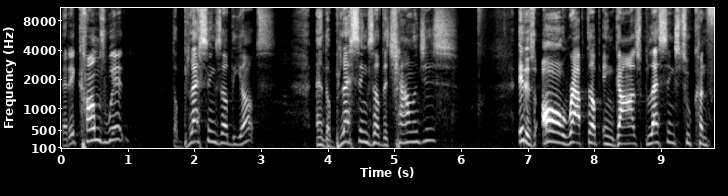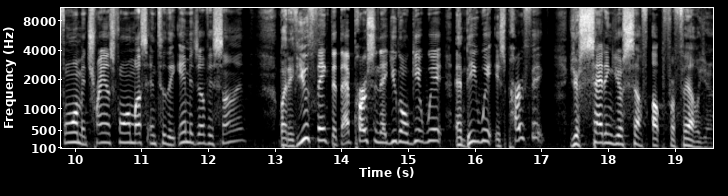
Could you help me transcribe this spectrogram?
that it comes with the blessings of the ups and the blessings of the challenges, it is all wrapped up in God's blessings to conform and transform us into the image of His Son. But if you think that that person that you're going to get with and be with is perfect, you're setting yourself up for failure.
